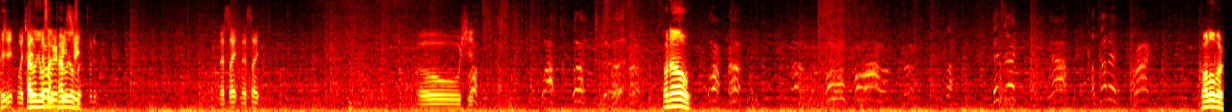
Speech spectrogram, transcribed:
Watch Okay, it, watch paddle it. your no, side, we're paddle going your straight for the- Left side, left side. Oh shit. Oh no! Vincent! Yeah! I'm coming! Alright! Crawl over.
